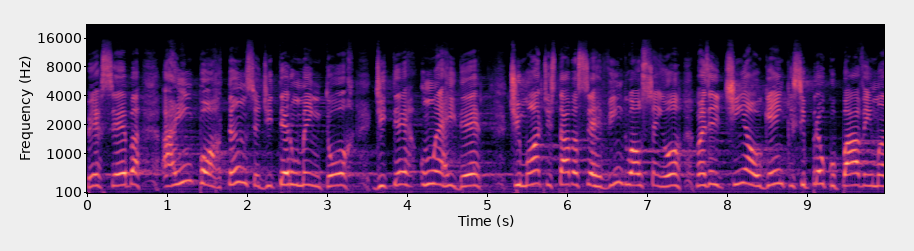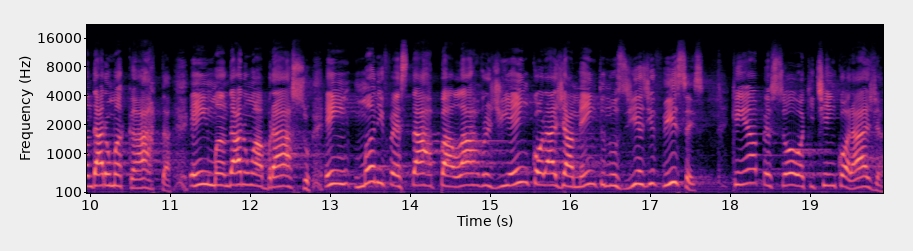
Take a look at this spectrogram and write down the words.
Perceba a importância de ter um mentor, de ter um RD. Timóteo estava servindo ao Senhor, mas ele tinha alguém que se preocupava em mandar uma carta, em mandar um abraço, em manifestar palavras de encorajamento nos dias difíceis. Quem é a pessoa que te encoraja?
